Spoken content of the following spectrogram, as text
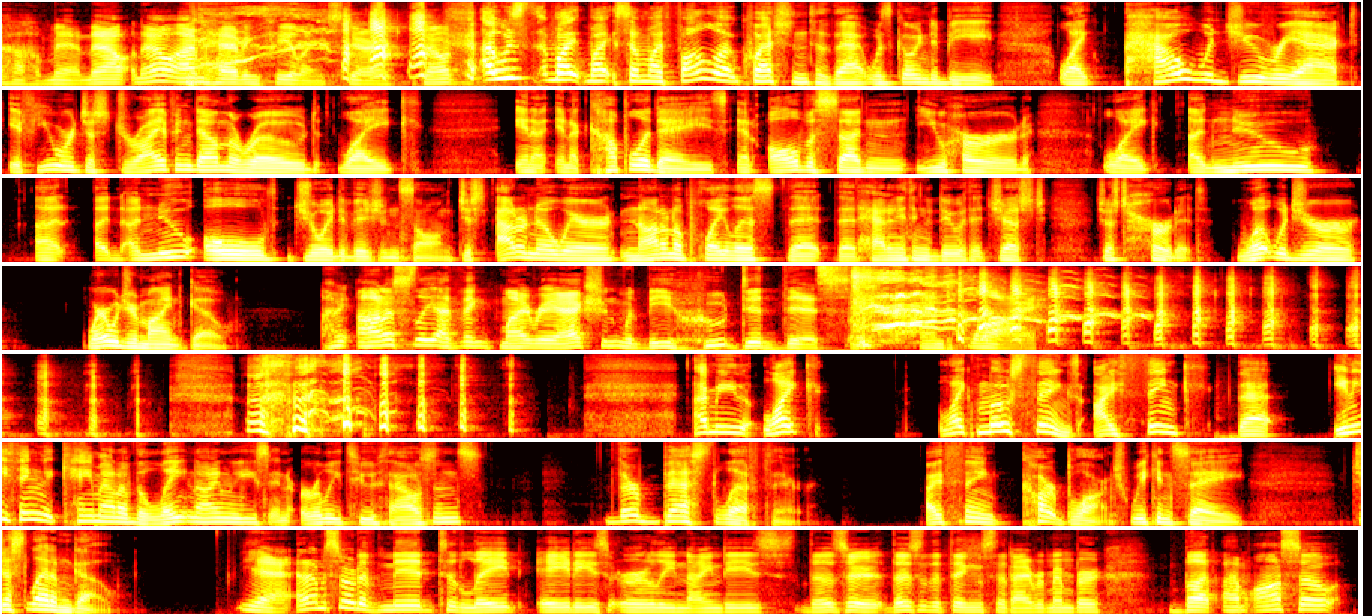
Oh man, now now I'm having feelings, Derek. Don't I was my my so my follow up question to that was going to be like how would you react if you were just driving down the road like in a in a couple of days and all of a sudden you heard like a new a, a, a new old Joy Division song just out of nowhere, not on a playlist that that had anything to do with it, just just heard it. What would your where would your mind go? I mean, honestly, I think my reaction would be, "Who did this and why?" I mean, like like most things, I think that anything that came out of the late 90s and early 2000s, they're best left there. I think carte blanche, we can say just let them go. Yeah, and I'm sort of mid to late 80s, early 90s. Those are those are the things that I remember, but I'm also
